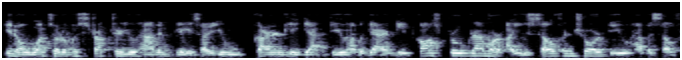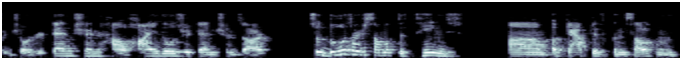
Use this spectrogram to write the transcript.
you know what sort of a structure you have in place. Are you currently do you have a guaranteed cost program or are you self-insured? Do you have a self-insured retention? How high those retentions are? So those are some of the things um, a captive consultant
